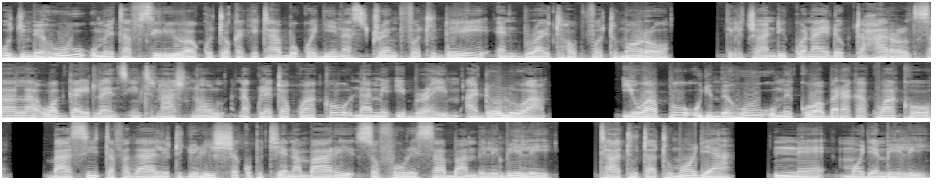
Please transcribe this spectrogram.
Ujumbe huu umetafsiriwa kutoka kitabu kwa jina Strength for Today and Bright Hope for Tomorrow kilichoandikwa naye Dr. Harold Sala wa Guidelines International na kuletwa kwako nami Ibrahim Adolwa. Iwapo ujumbe huu umekuwa wa baraka kwako, basi tafadhali tujulisha kupitia nambari 0722 331 412.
